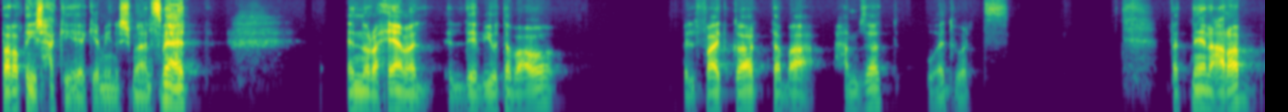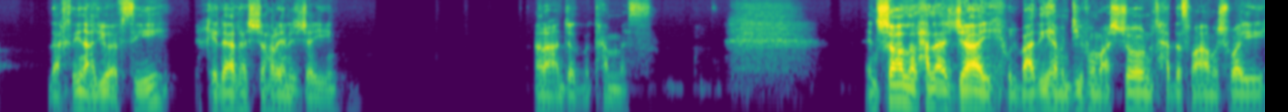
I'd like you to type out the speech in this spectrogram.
طرطيش حكي هيك يمين شمال سمعت إنه راح يعمل ال debut تبعه بال fight card تبع حمزة وادواردز فاثنين عرب داخلين على ال UFC خلال هالشهرين الجايين. أنا عن جد متحمس. إن شاء الله الحلقة الجاي واللي بعديها بنجيبهم على ال show نتحدث معاهم شوي.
